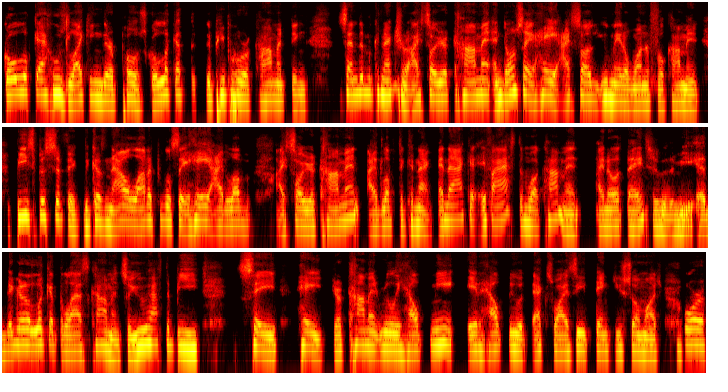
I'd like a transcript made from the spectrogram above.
Go look at who's liking their posts. Go look at the, the people who are commenting. Send them a connection. I saw your comment and don't say, Hey, I saw you made a wonderful comment. Be specific because now a lot of people say, Hey, I love, I saw your comment. I'd love to connect. And I can, if I ask them what comment, I know what the answer is going to be. They're going to look at the last comment. So you have to be, say, Hey, your comment really helped me. It helped me with XYZ. Thank you so much. Or,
